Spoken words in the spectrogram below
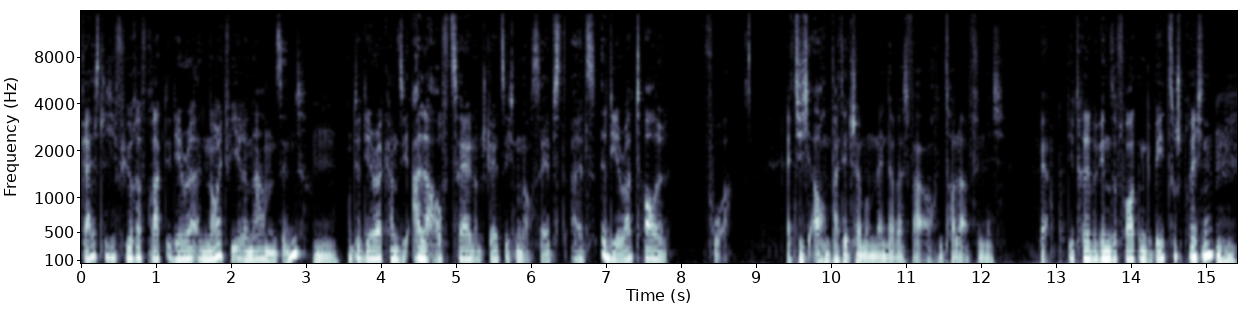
geistliche Führer fragt Adira erneut, wie ihre Namen sind. Mhm. Und Adira kann sie alle aufzählen und stellt sich nun auch selbst als Adira Tall vor. Natürlich auch ein pathetischer Moment, aber es war auch ein toller, finde ich. Ja, die Trill beginnen sofort ein Gebet zu sprechen.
